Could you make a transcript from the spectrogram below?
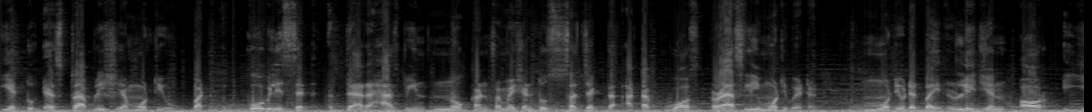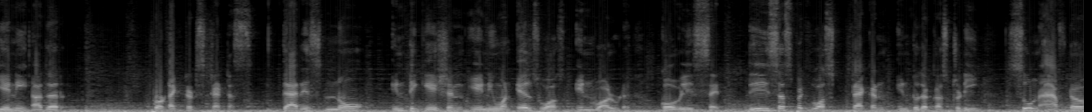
yet to establish a motive, but Covelli said there has been no confirmation to suggest the attack was racially motivated, motivated by religion or any other protected status. There is no indication anyone else was involved, Covelli said. The suspect was taken into the custody soon after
